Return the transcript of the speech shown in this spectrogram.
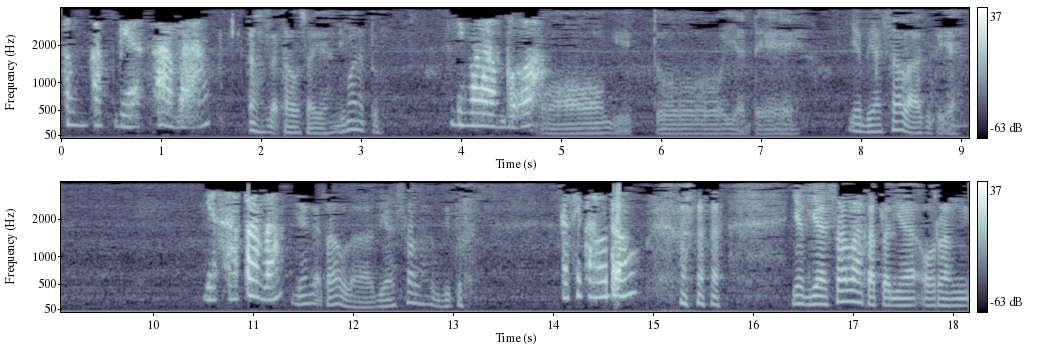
tempat biasa, Bang. Ah, nggak tahu saya. Di mana tuh? Di Malabo. Oh, gitu. Ya deh. Ya biasalah gitu ya. Biasa apa, Bang? Ya nggak tahu lah, biasalah begitu. Kasih tahu dong. ya biasalah katanya orang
